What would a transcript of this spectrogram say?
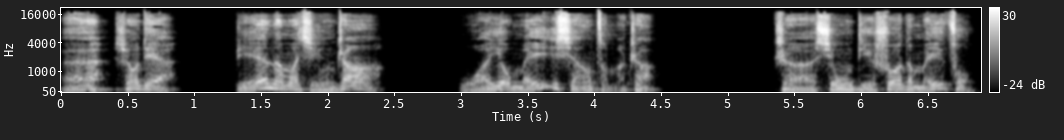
哎，兄弟，别那么紧张，我又没想怎么着。这兄弟说的没错。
